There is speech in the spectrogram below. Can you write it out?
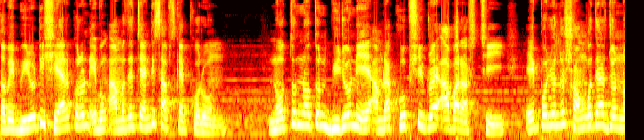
তবে ভিডিওটি শেয়ার করুন এবং আমাদের চ্যানেলটি সাবস্ক্রাইব করুন। নতুন নতুন ভিডিও নিয়ে আমরা খুব শীঘ্রই আবার আসছি। এ পর্যন্ত সঙ্গ দেওয়ার জন্য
